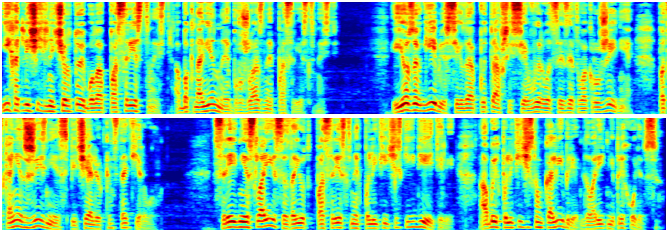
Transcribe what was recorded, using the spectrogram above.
Их отличительной чертой была посредственность, обыкновенная буржуазная посредственность. Йозеф Геббельс, всегда пытавшийся вырваться из этого окружения, под конец жизни с печалью констатировал. Средние слои создают посредственных политических деятелей, об их политическом калибре говорить не приходится.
